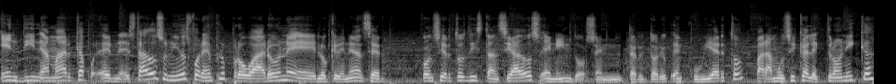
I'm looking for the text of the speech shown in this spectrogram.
En Dinamarca, en Estados Unidos, por ejemplo, probaron eh, lo que viene a ser conciertos distanciados en indoors, en territorio encubierto, para música electrónica.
